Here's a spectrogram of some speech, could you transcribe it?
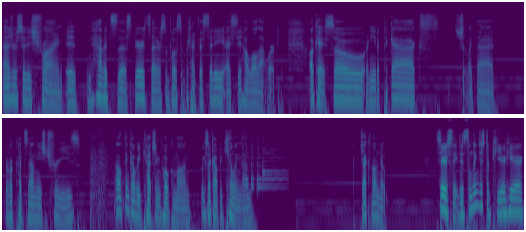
Azure City Shrine. It inhabits the spirits that are supposed to protect the city. I see how well that worked. Okay, so I need a pickaxe. Shit like that. Whatever cuts down these trees. I don't think I'll be catching Pokemon. Looks like I'll be killing them. Jack found note. Seriously, did something just appear here?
